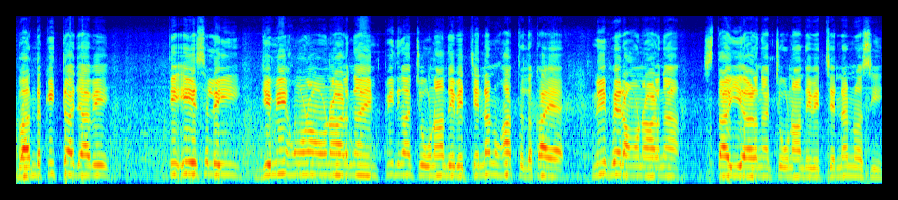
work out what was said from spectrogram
ਬੰਦ ਕੀਤਾ ਜਾਵੇ। ਤੇ ਇਸ ਲਈ ਜਿਵੇਂ ਹੁਣ ਆਉਣ ਵਾਲੀਆਂ ਐਮਪੀ ਦੀਆਂ ਚੋਣਾਂ ਦੇ ਵਿੱਚ ਇਹਨਾਂ ਨੂੰ ਹੱਥ ਦਿਖਾਇਆ ਨਹੀਂ ਫਿਰ ਆਉਣ ਵਾਲੀਆਂ 27 ਵਾਲੀਆਂ ਚੋਣਾਂ ਦੇ ਵਿੱਚ ਇਹਨਾਂ ਨੂੰ ਅਸੀਂ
